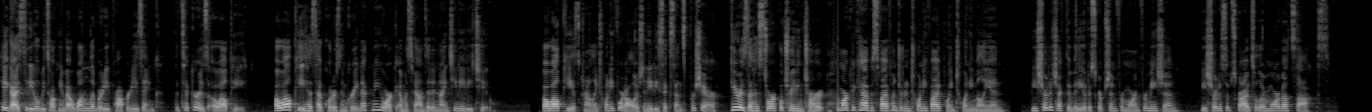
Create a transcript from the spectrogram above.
Hey guys, today we'll be talking about One Liberty Properties Inc. The ticker is OLP. OLP has headquarters in Great Neck, New York and was founded in 1982. OLP is currently $24.86 per share. Here is the historical trading chart. The market cap is 525.20 million. Be sure to check the video description for more information. Be sure to subscribe to learn more about stocks.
